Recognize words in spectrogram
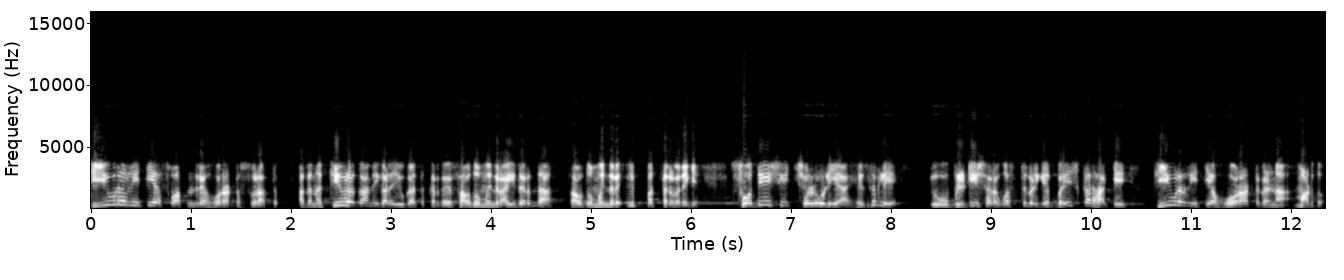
ತೀವ್ರ ರೀತಿಯ ಸ್ವಾತಂತ್ರ್ಯ ಹೋರಾಟ ಸುರಾತು. ಅದನ್ನ ತೀವ್ರಗಾಮಿಗಳ ಯುಗ ಅಂತ ಕರೆದೇವೆ ಸಾವಿರದ ಒಂಬೈನೂರ ಐದರಿಂದ ಸಾವಿರದ ಒಂಬೈನೂರ ಇಪ್ಪತ್ತರವರೆಗೆ. ಸ್ವದೇಶಿ ಚಳುವಳಿಯ ಹೆಸರಲ್ಲಿ ಇವು ಬ್ರಿಟಿಷರ ವಸ್ತುಗಳಿಗೆ ಬಹಿಷ್ಕಾರ ಹಾಕಿ ತೀವ್ರ ರೀತಿಯ ಹೋರಾಟಗಳನ್ನ ಮಾಡಿದು.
